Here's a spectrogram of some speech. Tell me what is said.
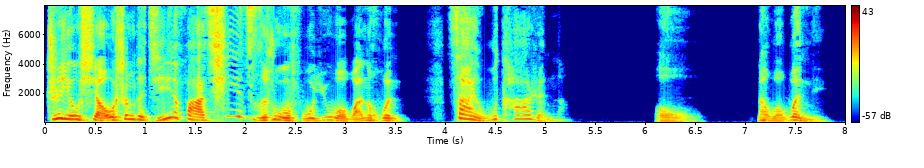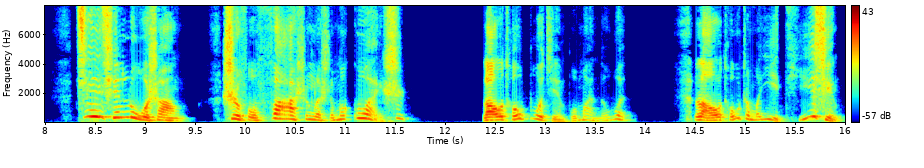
只有小生的结发妻子入府与我完婚，再无他人呢。哦，那我问你，接亲路上是否发生了什么怪事？老头不紧不慢地问。老头这么一提醒，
